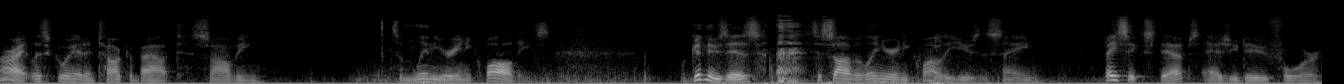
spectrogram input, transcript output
All right, let's go ahead and talk about solving some linear inequalities. Well, good news is to solve a linear inequality, use the same basic steps as you do for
